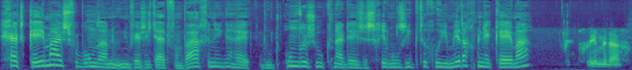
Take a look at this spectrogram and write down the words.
Gert Kema is verbonden aan de Universiteit van Wageningen. Hij doet onderzoek naar deze schimmelziekte. Goedemiddag, meneer Kema. Goedemiddag.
